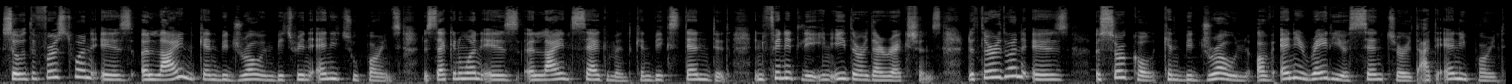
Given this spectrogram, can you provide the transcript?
So the first one is a line can be drawn between any two points. The second one is a line segment can be extended infinitely in either directions. The third one is a circle can be drawn of any radius centered at any point.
